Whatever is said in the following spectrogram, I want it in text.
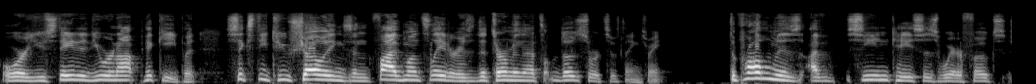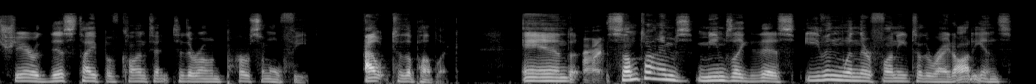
Or you stated you were not picky, but 62 showings and five months later has determined that's those sorts of things, right? The problem is I've seen cases where folks share this type of content to their own personal feed out to the public. And Right. sometimes memes like this, even when they're funny to the right audience,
